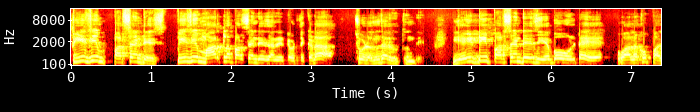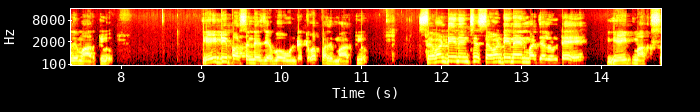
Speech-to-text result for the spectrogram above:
పీజీ పర్సంటేజ్ పీజీ మార్కుల పర్సంటేజ్ అనేటువంటిది ఇక్కడ చూడడం జరుగుతుంది. ఎయిటీ పర్సెంటేజ్ ఎబోవ్ ఉంటే వాళ్ళకు పది మార్కులు. ఎయిటీ పర్సెంటేజ్ ఎబోవ్ ఉండేట్టుగా పది మార్కులు. సెవెంటీ నుంచి సెవెంటీ నైన్ మధ్యలో ఉంటే ఎయిట్ మార్క్స్.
